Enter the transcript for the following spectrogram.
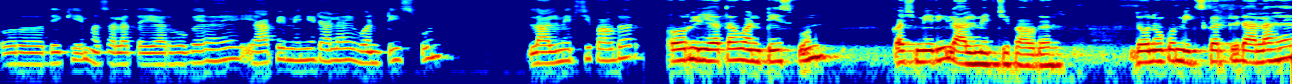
और देखिए मसाला तैयार हो गया है। यहाँ पे मैंने डाला है वन टीस्पून लाल मिर्ची पाउडर और लिया था वन टीस्पून कश्मीरी लाल मिर्ची पाउडर। दोनों को मिक्स करके डाला है।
